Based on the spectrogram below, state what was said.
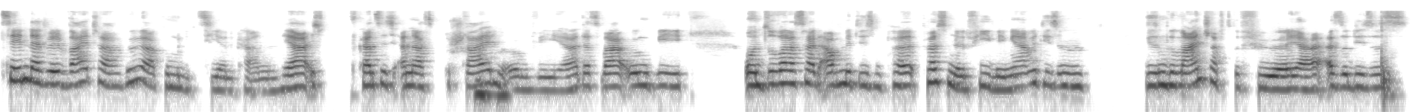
zehn Level weiter höher kommunizieren kann. Ja, ich kann es nicht anders beschreiben mhm. irgendwie. Ja, das war irgendwie und so war das halt auch mit diesem Personal Feeling, ja, mit diesem diesem Gemeinschaftsgefühl, ja, also dieses,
